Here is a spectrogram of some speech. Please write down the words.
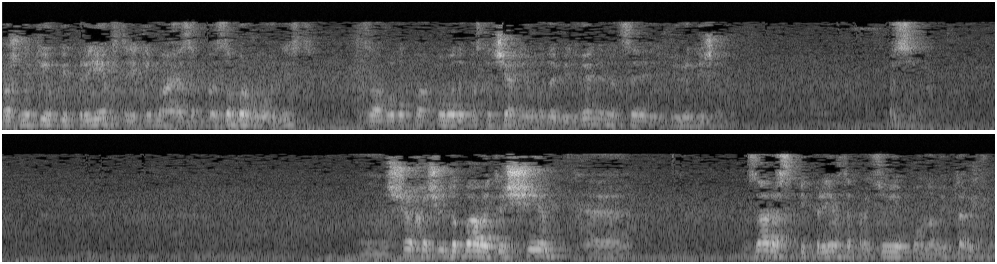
боржників підприємств, які мають заборгованість за водопо- по водопостачанню і водовідведення, це юридичних осіб. Що хочу додати ще, е, зараз підприємство працює по новим тарифам.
